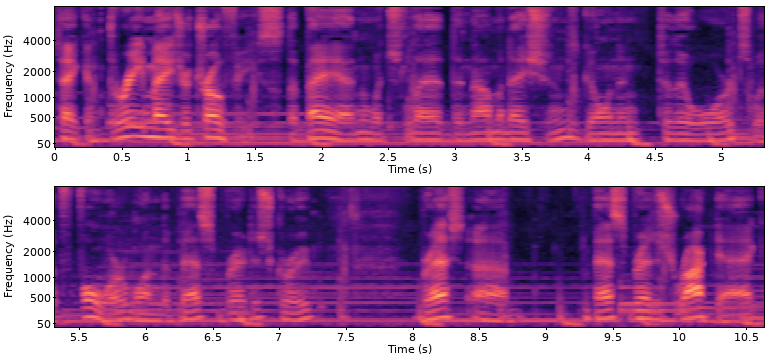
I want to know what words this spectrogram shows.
taken three major trophies. The band, which led the nominations going into the awards with four, won the Best British Group, Best, uh, Best British Rock Act,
